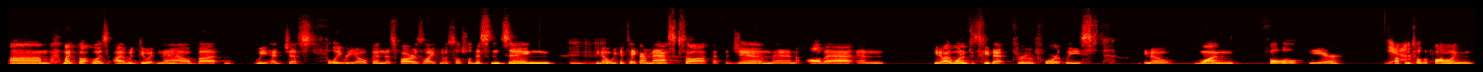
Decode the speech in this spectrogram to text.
um, my thought was I would do it now, but we had just fully reopened as far as like no social distancing. Mm-hmm. You know, we could take our masks off at the gym and all that. And, you know, I wanted to see that through for at least, you know, one full year yeah. up until the following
